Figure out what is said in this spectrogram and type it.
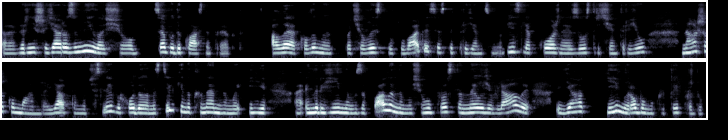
е, Вірніше, я розуміла, що це буде класний проект. Але коли ми почали спілкуватися з підприємцями, після кожної зустрічі інтерв'ю, наша команда, я в тому числі, виходила настільки натхненними і е, енергійними, запаленими, що ми просто не уявляли, який ми робимо крутий продукт.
